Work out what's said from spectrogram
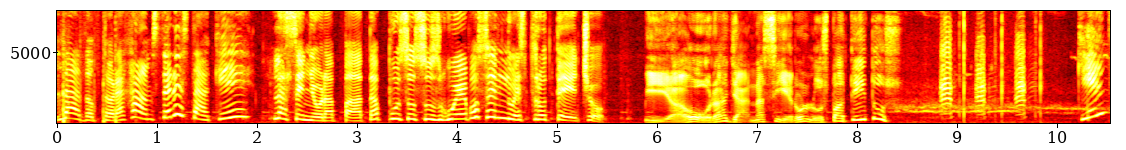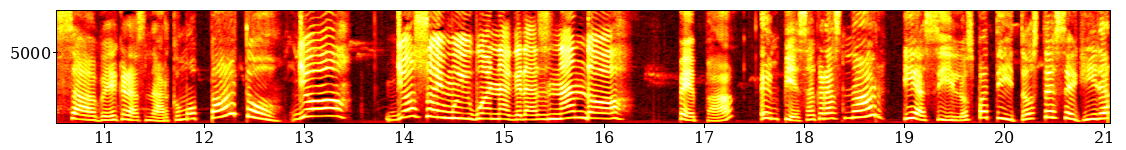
La doctora Hamster está aquí. La señora Pata puso sus huevos en nuestro techo. Y ahora ya nacieron los patitos. ¿Quién sabe graznar como pato? Yo. Yo soy muy buena graznando. Pepa, empieza a graznar y así los patitos te seguirán.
